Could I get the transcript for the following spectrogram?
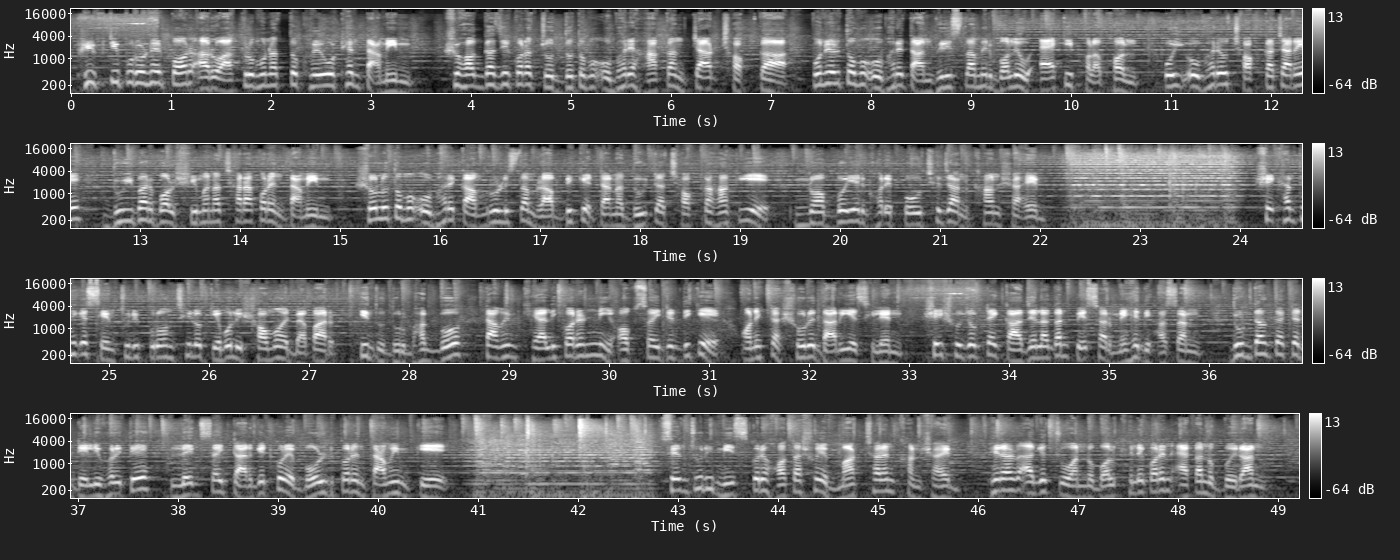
ফিফটি পূরণের পর আরও আক্রমণাত্মক হয়ে ওঠেন তামিম। সোহাগ গাজীর করা চোদ্দতম ওভারে হাঁকান চার ছক্কা। পনেরোতম ওভারে তানভীর ইসলামের বলেও একই ফলাফল। ওই ওভারেও ছক্কা চারে দুইবার বল সীমানা ছাড়া করেন তামিম। ষোলোতম ওভারে কামরুল ইসলাম রাব্বিকে টানা দুইটা ছক্কা হাঁকিয়ে নব্বইয়ের ঘরে পৌঁছে যান খান সাহেব। সেখান থেকে সেঞ্চুরি পূরণ ছিল কেবলই সময়ের ব্যাপার। কিন্তু দুর্ভাগ্য, তামিম খেয়ালি করেননি, অফসাইডের দিকে অনেকটা সরে দাঁড়িয়েছিলেন। সেই সুযোগটাই কাজে লাগান পেসার মেহেদি হাসান। দুর্দান্ত একটা ডেলিভারিতে লেগ সাইড টার্গেট করে বোল্ড করেন তামিমকে। সেঞ্চুরি মিস করে হতাশ হয়ে মাঠ ছাড়েন খান সাহেব। ফেরার আগে চুয়ান্ন বল খেলে করেন একানব্বই রান।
